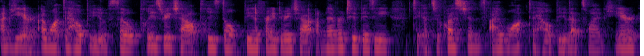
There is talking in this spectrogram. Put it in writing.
I'm here. I want to help you. So please reach out. Please don't be afraid to reach out. I'm never too busy to answer questions. I want to help you. That's why I'm here.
